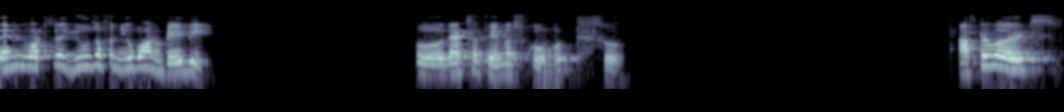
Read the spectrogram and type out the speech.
then what's the use of a newborn baby? So that's a famous quote. So afterwards,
